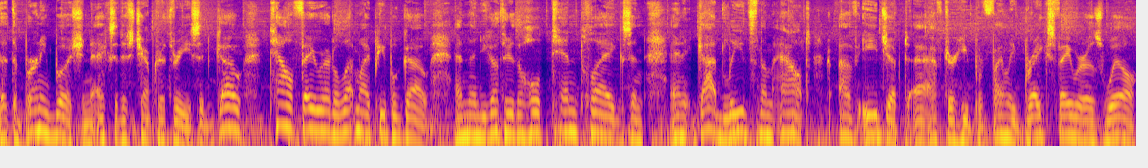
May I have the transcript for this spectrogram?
at the burning bush in Exodus chapter 3. He said, Go tell Pharaoh to let my people go. And then you go through the whole 10 plagues, and, and God leads them out of Egypt after he finally breaks Pharaoh's will.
